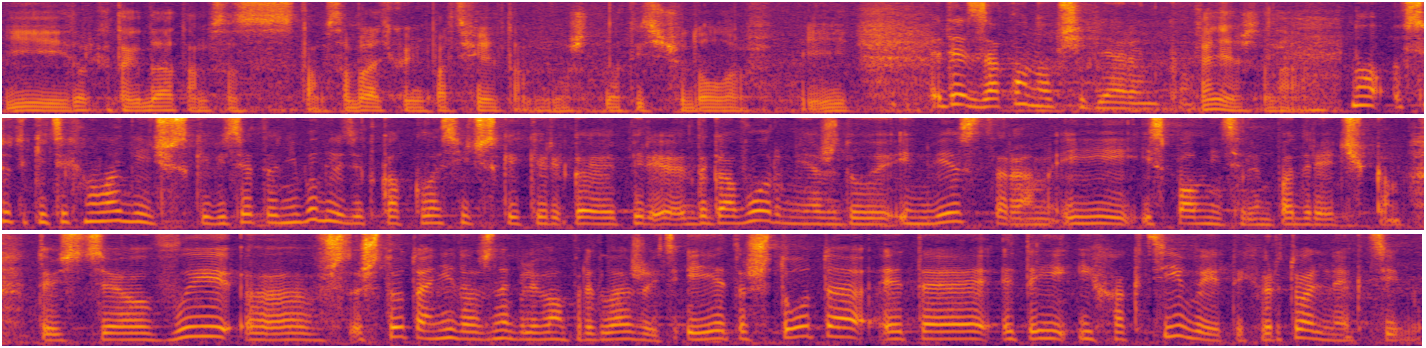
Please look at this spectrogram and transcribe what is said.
и только тогда там, со, там собрать какой-нибудь портфель, там, может, на тысячу долларов. И... Это закон общий для рынка? Конечно, да. Но все-таки технологически, ведь это не выглядит как классический э, договор между инвестором и исполнителем-подрядчиком. То есть э, вы, э, что-то они должны были вам предложить, и это что что-то, это, это их активы, это их виртуальные активы.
